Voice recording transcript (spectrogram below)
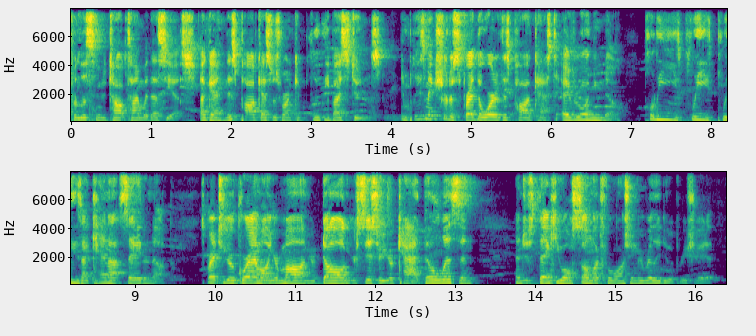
for listening to Talk Time with SES. Again, this podcast was run completely by students. And please make sure to spread the word of this podcast to everyone you know. Please, please, please, I cannot say it enough. Spread it to your grandma, your mom, your dog, your sister, your cat. They'll listen. And just thank you all so much for watching. We really do appreciate it.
